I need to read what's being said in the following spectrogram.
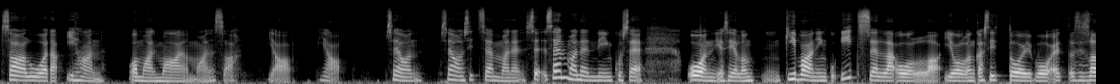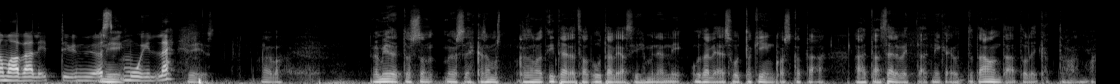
saa luoda ihan oman maailmansa ja, ja se on, se on sitten semmoinen, se, semmoinen niin kuin se on, ja siellä on kiva niin kuin itsellä olla, jolloin sitten toivoo, että se sama välittyy myös niin. muille. Niin just, aivan. No mietit, tuossa on myös ehkä semmoista, kun sanoit itselle, että sä oot utelias ihminen, niin uteliaisuuttakin, koska tämä lähdetään selvittämään, että mikä juttu tämä on tämä tulikattohomma.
